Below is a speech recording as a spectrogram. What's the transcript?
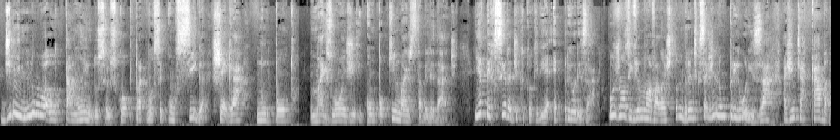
Diminua o tamanho do seu escopo para que você consiga chegar num ponto mais longe e com um pouquinho mais de estabilidade. E a terceira dica que eu queria é priorizar. Hoje nós vivemos numa avalanche tão grande que se a gente não priorizar, a gente acaba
